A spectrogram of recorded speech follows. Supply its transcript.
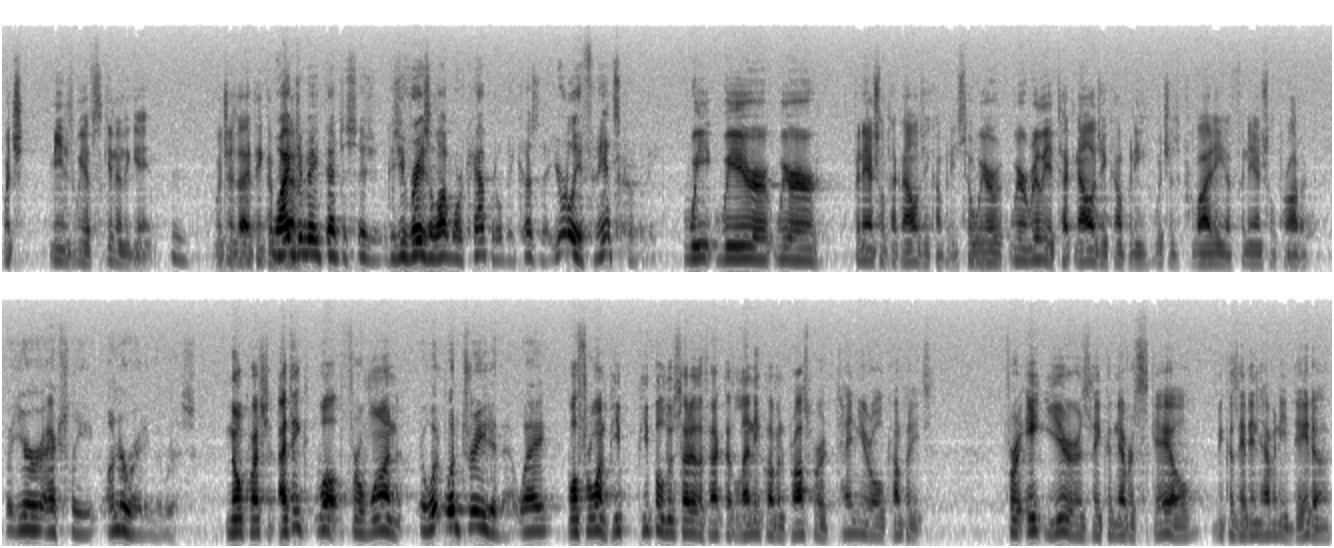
which means we have skin in the game, which is, I think, a Why'd better- you make that decision? Because you've raised a lot more capital because of that. You're really a finance company. we, we're, we're financial technology company. So we're, we're really a technology company which is providing a financial product. But you're actually underwriting the risk. No question. I think, well, for one, What, what drew you to that way? Well, for one, peop people lose sight of the fact that Lending Club and Prosper are 10 year old companies. For eight years, they could never scale because they didn't have any data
